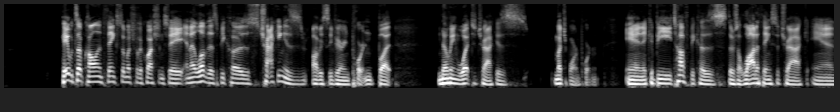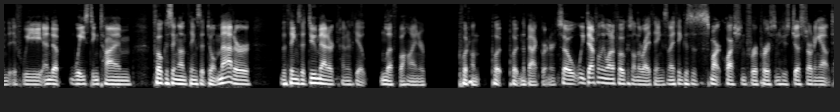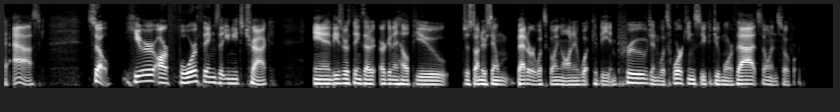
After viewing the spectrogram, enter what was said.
Hey, what's up, Colin? Thanks so much for the question today. And I love this because tracking is obviously very important, but knowing what to track is much more important. And it could be tough because there's a lot of things to track. And if we end up wasting time focusing on things that don't matter, the things that do matter kind of get left behind or put on put put in the back burner. So we definitely want to focus on the right things. And I think this is a smart question for a person who's just starting out to ask. So here are four things that you need to track, and these are things that are, going to help you just understand better what's going on and what could be improved and what's working, so you could do more of that, so on and so forth.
